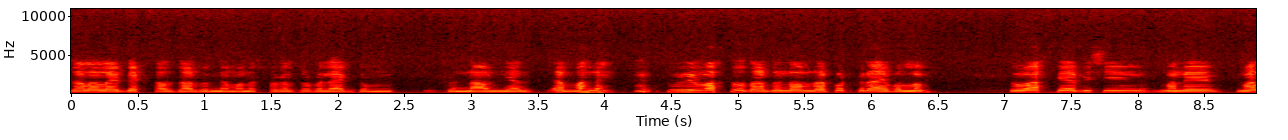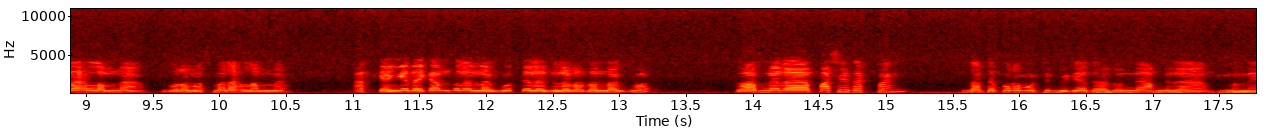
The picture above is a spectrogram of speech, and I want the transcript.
জ্বালালাই দেখছাল, যার জন্য মানে সকাল সকালে একদম নাম নিয়ে মানে চুরির মাছ তো, তার জন্য আমরা কট করে আয় বললাম। তো আজকে বেশি মানে মারা হলাম না, বড় মাছ মারা হলাম না। আজকে এঙ্গে কাম চালান লাগবো, তেলে জুলে বাজান রাখব তো আপনারা পাশে থাকবেন, যাতে পরবর্তী ভিডিও দেওয়ার জন্য আপনারা মানে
